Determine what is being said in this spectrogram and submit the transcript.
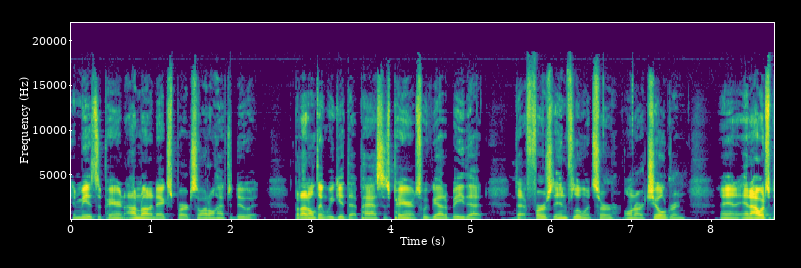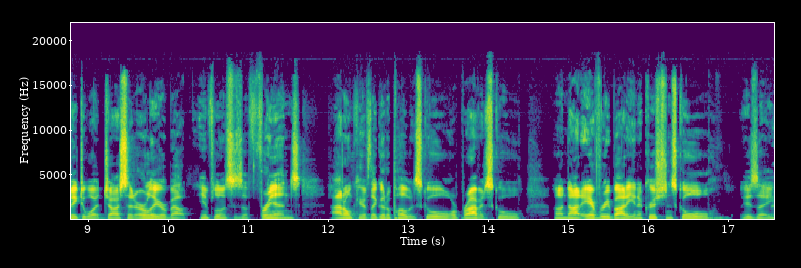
and me as a parent, I'm not an expert, so I don't have to do it. But I don't think we get that past as parents. We've got to be that that first influencer on our children. And and I would speak to what Josh said earlier about influences of friends. I don't care if they go to public school or private school. Uh, not everybody in a Christian school is a yeah.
